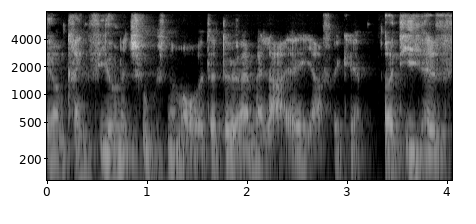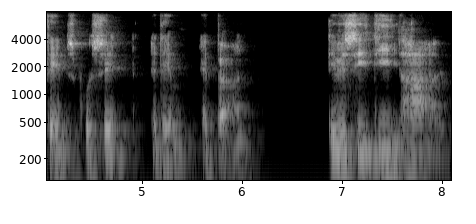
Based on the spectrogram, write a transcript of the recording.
øh, omkring 400.000 om året, der dør af malaria i Afrika. Og de 90 procent af dem er børn. Det vil sige, de har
